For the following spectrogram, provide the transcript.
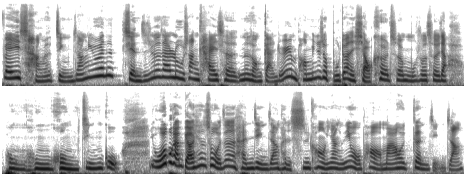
非常的紧张，因为那简直就是在路上开车那种感觉，因为旁边就是不断的小客车、摩托车这样轰轰轰经过，我又不敢表现出我真的很紧张、很失控的样子，因为我怕我妈会更紧张。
